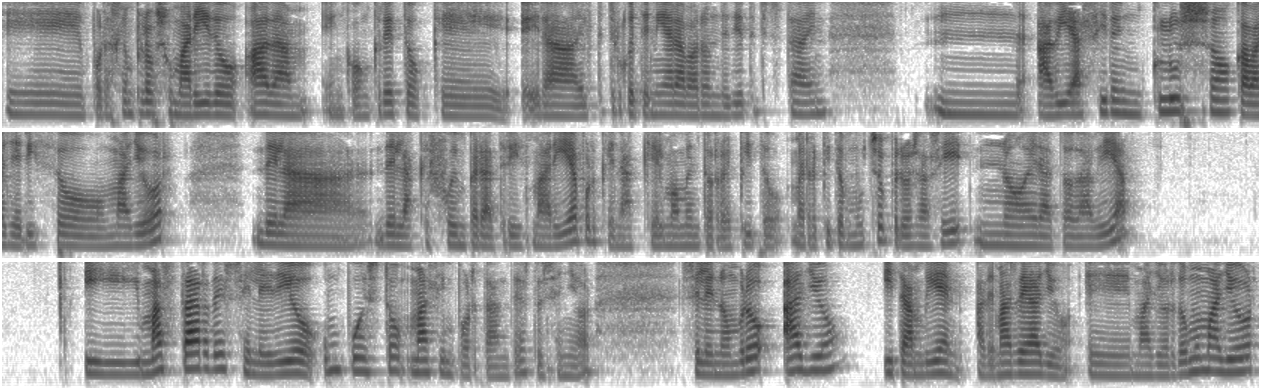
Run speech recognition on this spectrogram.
eh, por ejemplo, su marido Adam, en concreto, que era el título que tenía era barón de Dietrichstein, mmm, había sido incluso caballerizo mayor de la, de la que fue emperatriz María, porque en aquel momento, repito, me repito mucho, pero es así, no era todavía. Y más tarde se le dio un puesto más importante a este señor. Se le nombró Ayo y también, además de Ayo, eh, mayordomo mayor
